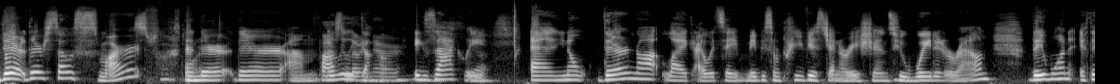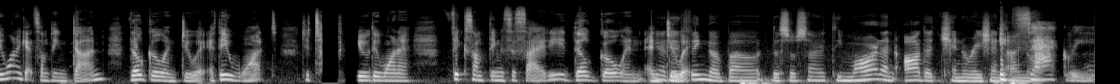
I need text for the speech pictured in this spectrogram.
they're they're so smart, So smart. and they're they're um, Fast they're really learner. Exactly, Yeah. and you know they're not like I would say maybe some previous generations who Mm-hmm. waited around. They want if they want to get something done, they'll go and do it. If they want to you, they want to fix something in society, they'll go and, and yeah, do they it. think about the society more than other generation. Exactly,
